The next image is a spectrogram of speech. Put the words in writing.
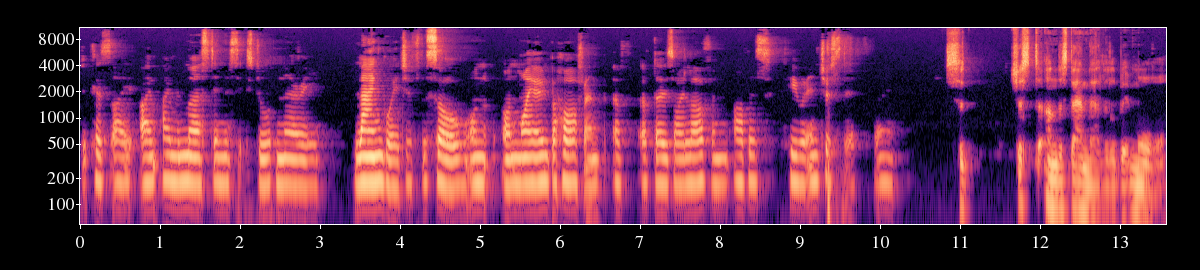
because I, I'm, I'm immersed in this extraordinary language of the soul on, on my own behalf and of, of those I love and others who are interested. So. so just to understand that a little bit more,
